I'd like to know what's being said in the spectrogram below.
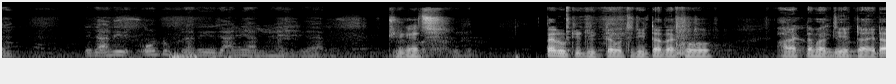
না? রানি ওটুক রানি রানি আনবি ঠিক আছে। একটা রুটি ঠিকঠাক হচ্ছে ডিমটা দেখো। আর একটা ভাজি এটা এটা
